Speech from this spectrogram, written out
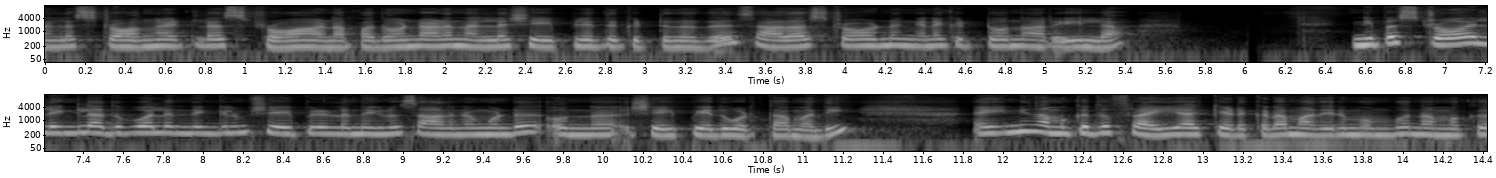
നല്ല സ്ട്രോങ് ആയിട്ടുള്ള സ്ട്രോ ആണ്. അപ്പോൾ അതുകൊണ്ടാണ് നല്ല ഷേപ്പിൽ ഇത് കിട്ടുന്നത്. സാധാ സ്ട്രോ കൊണ്ട് ഇങ്ങനെ കിട്ടുമെന്ന് അറിയില്ല. ഇനിയിപ്പോൾ സ്ട്രോ ഇല്ലെങ്കിൽ അതുപോലെ എന്തെങ്കിലും ഷേപ്പിലുള്ള എന്തെങ്കിലും സാധനം കൊണ്ട് ഒന്ന് ഷേപ്പ് ചെയ്ത് കൊടുത്താൽ മതി. ഇനി നമുക്കിത് ഫ്രൈ ആക്കി എടുക്കണം. അതിനു മുമ്പ് നമുക്ക്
